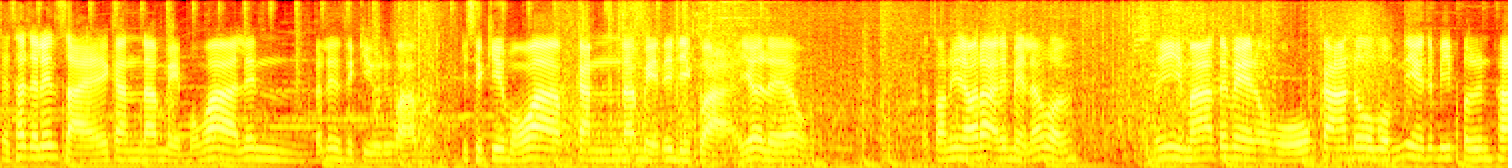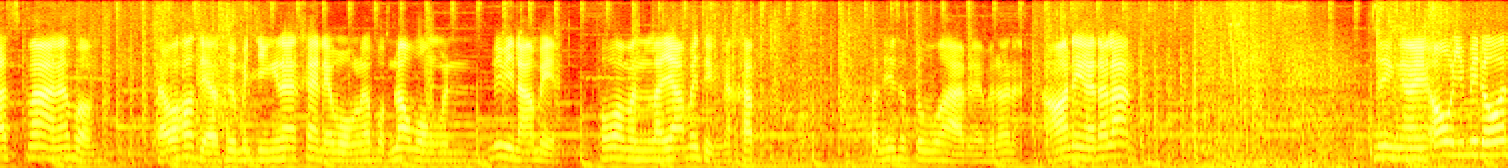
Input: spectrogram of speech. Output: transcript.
ต่ถ้าจะเล่นสายกันดาเมจผมว่าเล่นไปเล่นสกิลดีกว่าครับผมอีสกิลผมว่ากันดาเมจได้ดีกว่า เยอะเลยครับผมแต่ตอนนี้เราได้ดาเมจแล้วผมนี่มาเตเมนโอ้โห การโดผมนี่จะมีปืนพลาสมานะผมแต่ว่าข้อเสียคือมันยิงได้แค่ในวงแล้วผมนอกวงมันไม่มีดาเมจเพราะว่ามันระยะไม่ถึงนะครับ ตอนนี้ศัตรูหายไปไหนไปแล้วน่ะอ๋อนี่ไงด้านล่างนี่ไงเอ้ายังไม่โดน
